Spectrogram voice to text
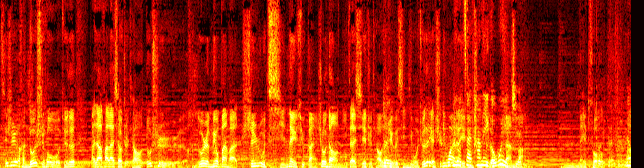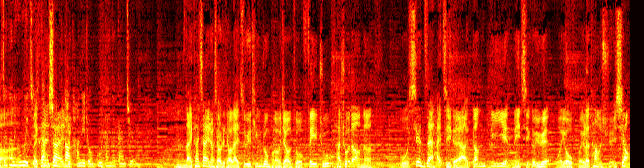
其实很多时候，我觉得大家发来小纸条，都是很多人没有办法深入其内去感受到你在写纸条的这个心情。我觉得也是另外的一种在他那个位置吧。嗯，没错。对对对，没有在他那个位置感受不到他那种孤单的感觉。嗯，来看下一张小纸条，来自于听众朋友叫做飞猪，他说到呢。我现在还记得呀，刚毕业没几个月，我又回了趟学校。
